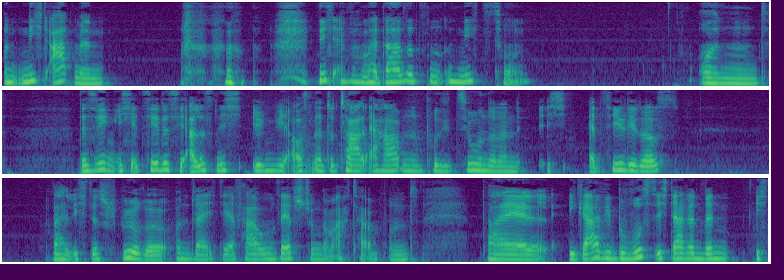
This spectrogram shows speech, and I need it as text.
und nicht atmen. nicht einfach mal da sitzen und nichts tun. Und deswegen, ich erzähle das hier alles nicht irgendwie aus einer total erhabenen Position, sondern ich erzähle dir das, weil ich das spüre und weil ich die Erfahrung selbst schon gemacht habe und weil, egal wie bewusst ich darin bin, ich,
